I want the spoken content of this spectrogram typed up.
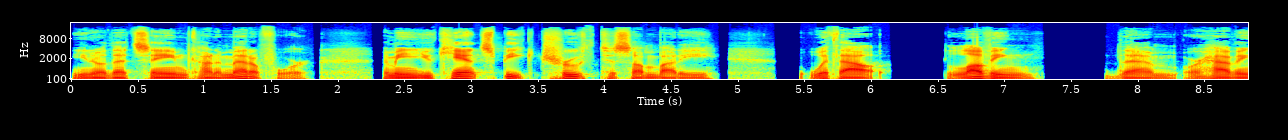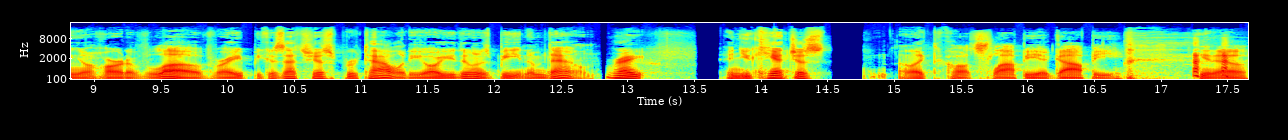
you know, that same kind of metaphor. I mean, you can't speak truth to somebody without loving them or having a heart of love, right? Because that's just brutality. All you're doing is beating them down. right And you can't just, I like to call it sloppy agape. You know,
